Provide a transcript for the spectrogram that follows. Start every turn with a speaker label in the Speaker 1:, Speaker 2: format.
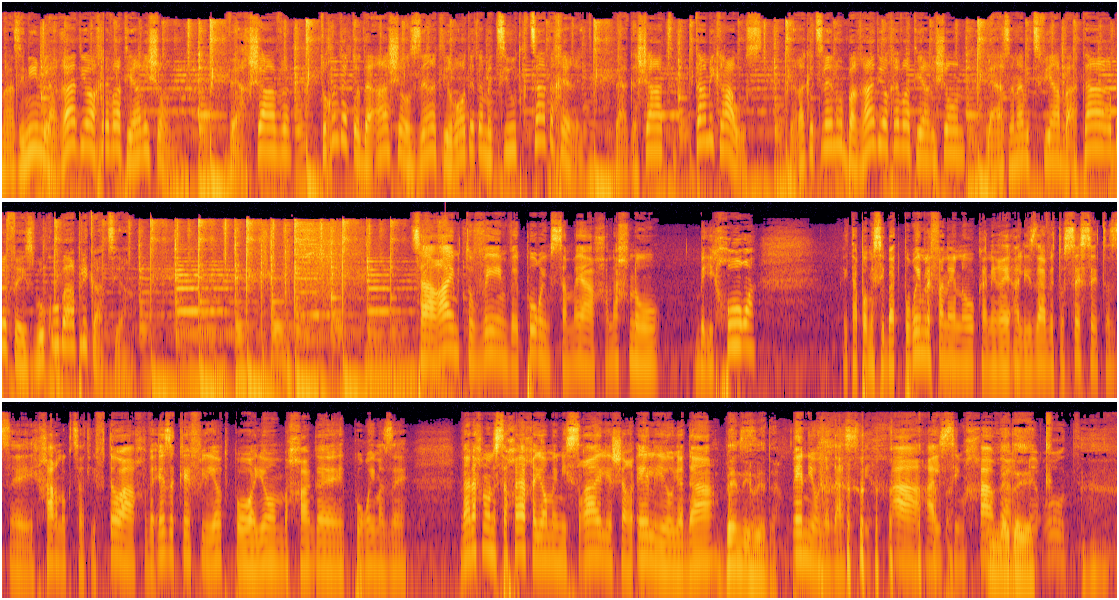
Speaker 1: אתם מאזינים לרדיו החברתי הראשון. ועכשיו, תוכנית התודעה שעוזרת לראות את המציאות קצת אחרת, בהגשת תמי קראוס, ורק אצלנו ברדיו החברתי הראשון, להאזנה וצפייה באתר, בפייסבוק ובאפליקציה.
Speaker 2: צהריים טובים ופורים שמח, אנחנו באיחור. הייתה פה מסיבת פורים לפנינו, כנראה עליזה ותוססת, אז uh, איחרנו קצת לפתוח, ואיזה כיף להיות פה היום בחג פורים הזה. ואנחנו נשוחח היום עם ישראל ישראל יהוידע.
Speaker 3: בן יהוידע.
Speaker 2: בן יהוידע, סליחה, על שמחה ועל חירות,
